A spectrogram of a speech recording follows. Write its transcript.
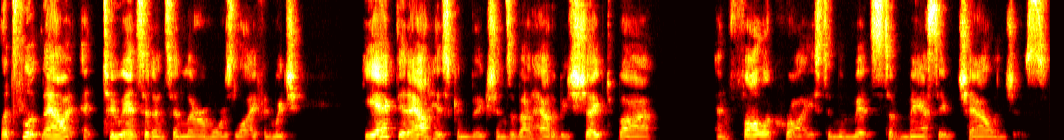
Let's look now at, at two incidents in Larimore's life in which he acted out his convictions about how to be shaped by and follow Christ in the midst of massive challenges.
